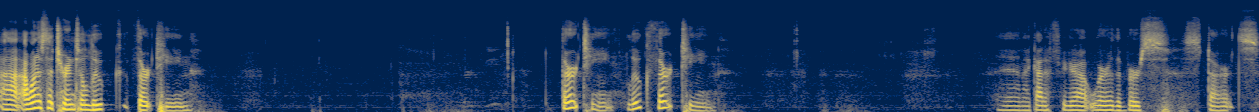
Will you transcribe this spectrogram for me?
Uh, I want us to turn to Luke 13. 13. Luke 13. And I got to figure out where the verse starts.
